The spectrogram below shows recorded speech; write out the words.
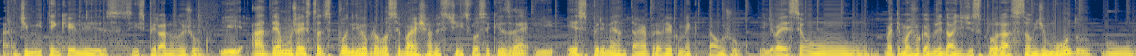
admitem que eles se inspiraram no jogo. E a demo já está disponível para você baixar no Steam se você quiser e experimentar para ver como é que tá o jogo. Ele vai ser um, vai ter uma jogabilidade de exploração de mundo, um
